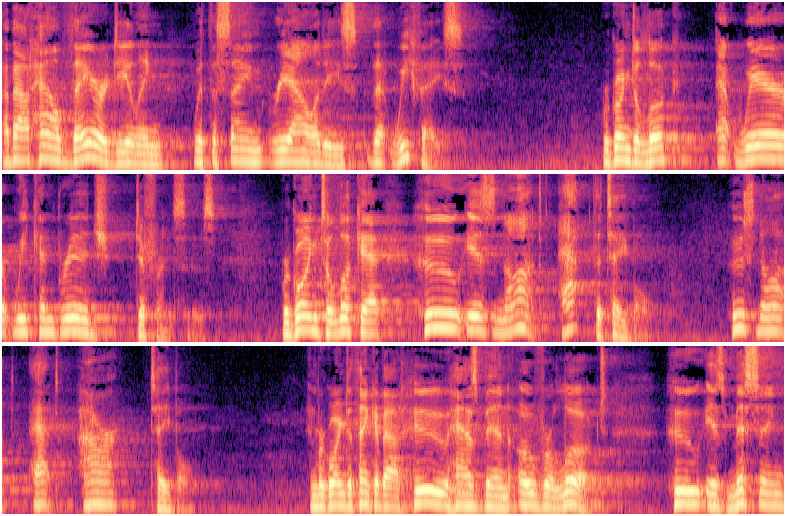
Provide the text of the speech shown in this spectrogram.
about how they are dealing with the same realities that we face. We're going to look at where we can bridge differences. We're going to look at who is not at the table, who's not at our table. And we're going to think about who has been overlooked, who is missing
